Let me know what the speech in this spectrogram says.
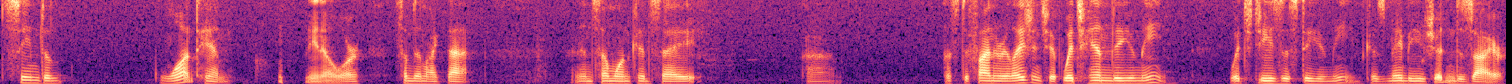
seem to want Him, you know, or something like that. And then someone could say, uh, let's define the relationship. Which Him do you mean? Which Jesus do you mean? Because maybe you shouldn't desire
